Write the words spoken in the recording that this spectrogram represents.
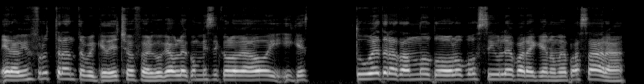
era bien frustrante porque de hecho fue algo que hablé con mi psicóloga hoy y que estuve tratando todo lo posible para que no me pasara,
